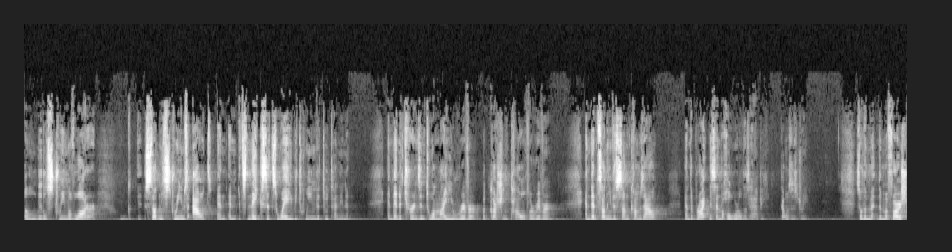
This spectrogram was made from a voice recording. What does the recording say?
a little stream of water suddenly streams out and, and it snakes its way between the two Taninim. And then it turns into a mighty river, a gushing, powerful river. And then suddenly the sun comes out and the brightness and the whole world is happy. That was his dream. So the, the Mefarsh,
